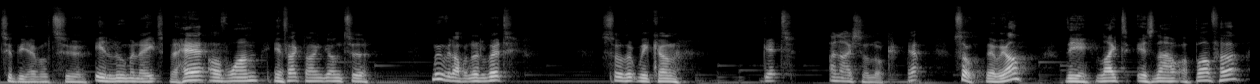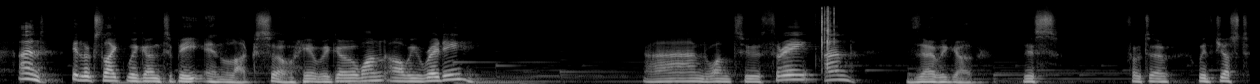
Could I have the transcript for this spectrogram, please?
to be able to illuminate the hair of one. In fact, I'm going to move it up a little bit so that we can get a nicer look. Yeah. So there we are. The light is now above her and it looks like we're going to be in luck. So here we go. One, are we ready? And one, two, three, and there we go. This photo with just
